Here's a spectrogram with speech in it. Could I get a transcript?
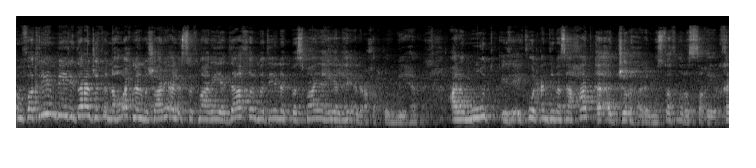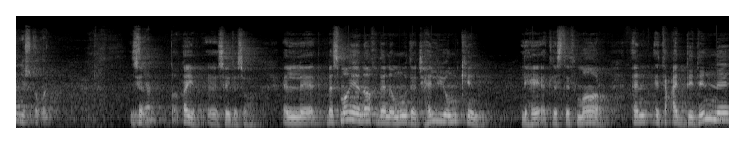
مفكرين به لدرجة أنه إحنا المشاريع الاستثمارية داخل مدينة بسماية هي الهيئة اللي راح تقوم بها على مود يكون عندي مساحات أأجرها للمستثمر الصغير. خليه يشتغل. زين. طيب سيدة سهى بس ما ناخذ نموذج هل يمكن لهيئة الاستثمار أن تعدد لنا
